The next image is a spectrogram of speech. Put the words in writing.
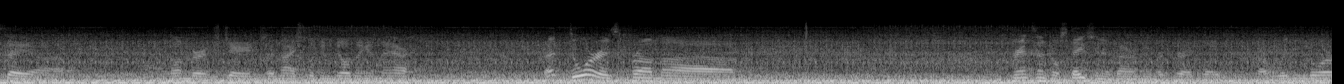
It's a uh, lumber exchange, a nice looking building in there. That door is from uh, Grand Central Station, if I remember correctly. That wooden door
